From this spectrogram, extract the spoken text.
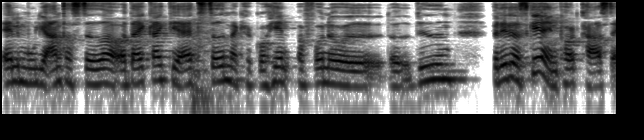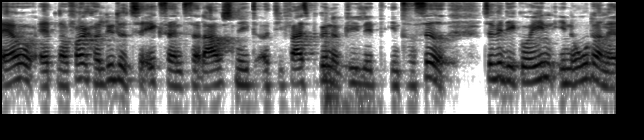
alle mulige andre steder, og der ikke rigtig er et sted, man kan gå hen og få noget, noget viden. For det, der sker i en podcast, er jo, at når folk har lyttet til x antal afsnit, og de faktisk begynder at blive lidt interesseret, så vil de gå ind i noterne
